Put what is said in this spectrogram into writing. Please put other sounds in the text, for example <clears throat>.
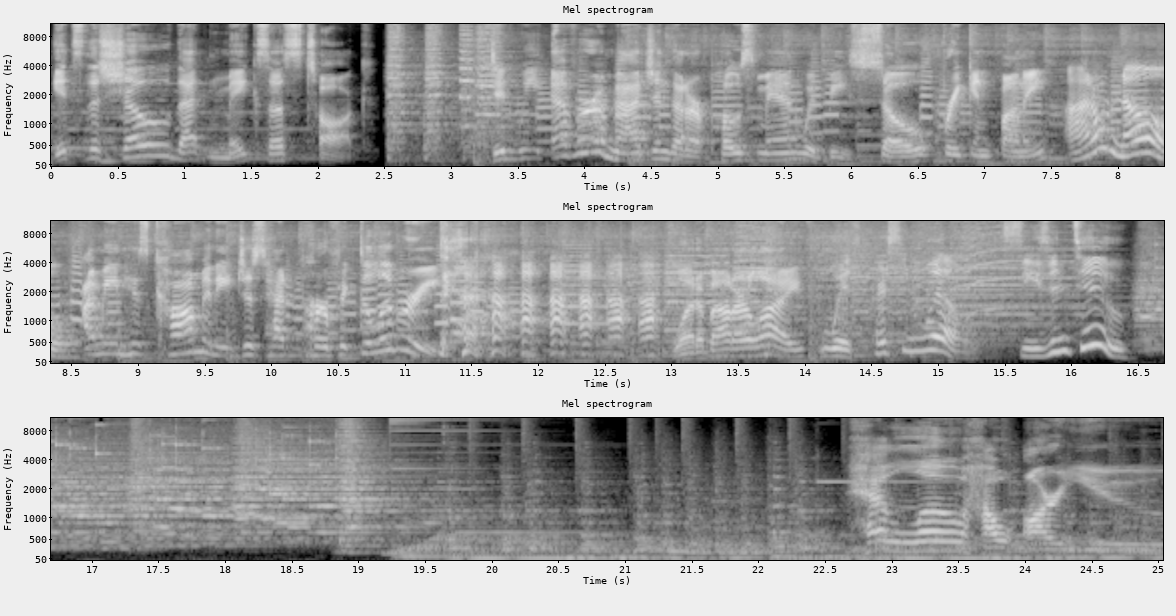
It's the show that makes us talk. Did we ever imagine that our postman would be so freaking funny? I don't know. I mean, his comedy just had perfect delivery. <laughs> what about our life? With Chris and Will, season two. Hello, how are you?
